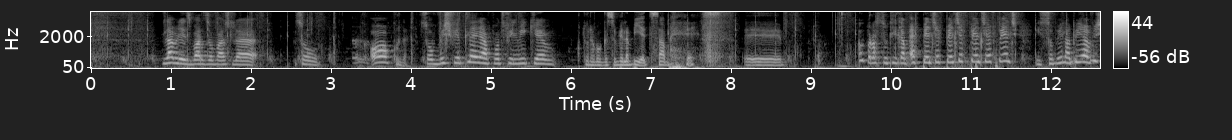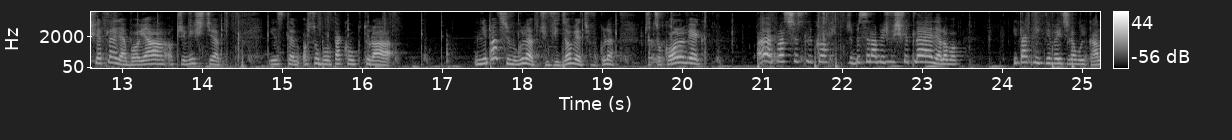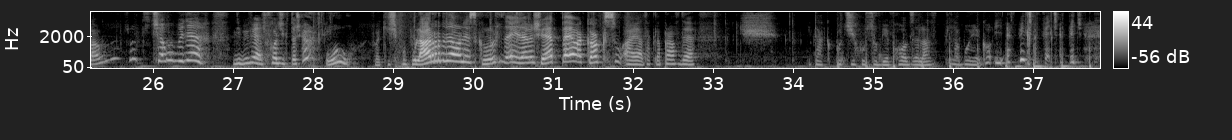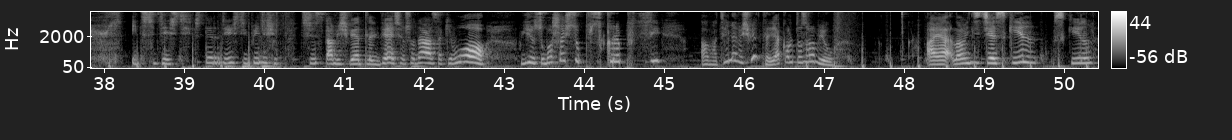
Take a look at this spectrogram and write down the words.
Dla mnie jest bardzo ważne, są, o kurde, są wyświetlenia pod filmikiem, które mogę sobie nabijać sam. Yy, po prostu klikam F5, F5, F5, F5 i sobie nabijam wyświetlenia, bo ja oczywiście jestem osobą taką, która nie patrzy w ogóle, czy widzowie, czy w ogóle, czy cokolwiek, ale patrzę tylko, żeby sobie nabić wyświetlenia, no bo i tak nikt nie wejdzie na mój kanał. No, czemu by nie? Niby wiesz, wchodzi ktoś, uuu, jakiś popularny, on jest kurde, ile wyświetleń ma koksu, a ja tak naprawdę i tak po cichu sobie wchodzę na, na mojego i F5, F5, F5 i 30, 40, 50, 300 wyświetleń, wiecie, już od razu takie, ło, Jezu, ma 6 subskrypcji, a ma tyle wyświetleń, jak on to zrobił? A ja, no widzicie, skill, skill.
